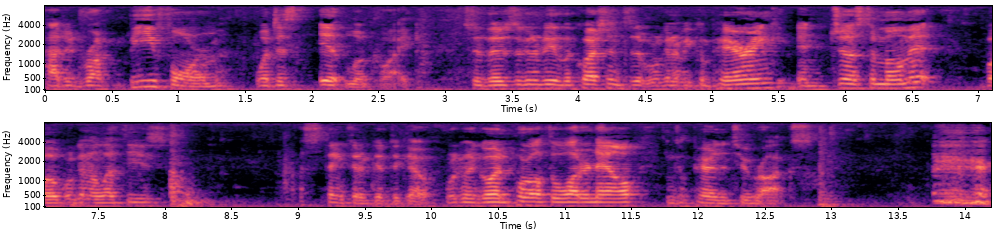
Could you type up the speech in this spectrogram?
How did rock B form? What does it look like? So those are going to be the questions that we're going to be comparing in just a moment, but we're going to let these, I think they're good to go. We're going to go ahead and pour out the water now and compare the two rocks. You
